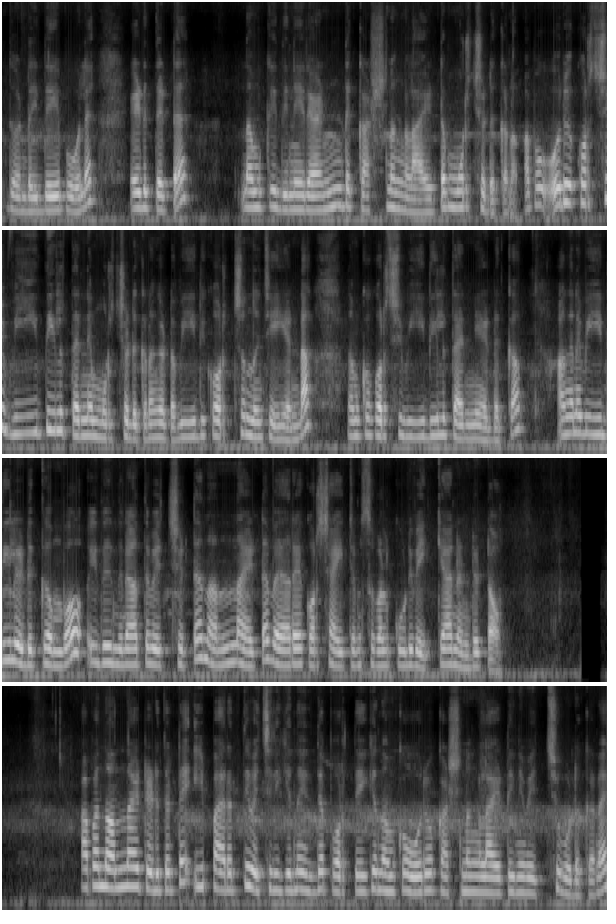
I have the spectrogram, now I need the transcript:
അതുകൊണ്ട് ഇതേപോലെ എടുത്തിട്ട് നമുക്കിതിനെ രണ്ട് കഷ്ണങ്ങളായിട്ട് മുറിച്ചെടുക്കണം. അപ്പോൾ ഒരു കുറച്ച് വീതിയിൽ തന്നെ മുറിച്ചെടുക്കണം കേട്ടോ. വീതി കുറച്ചൊന്നും ചെയ്യണ്ട. നമുക്ക് കുറച്ച് വീതിയിൽ തന്നെ എടുക്കാം. അങ്ങനെ വീതിയിൽ എടുക്കുമ്പോൾ ഇത് ഇതിനകത്ത് വെച്ചിട്ട് നന്നായിട്ട് വേറെ കുറച്ച് ഐറ്റംസുകൾ കൂടി വെക്കാനുണ്ട് കേട്ടോ. അപ്പോൾ നന്നായിട്ട് എടുത്തിട്ട് ഈ പരത്തി വെച്ചിരിക്കുന്ന ഇതിന്റെ പുറത്തേക്ക് നമുക്ക് ഓരോ കഷ്ണങ്ങളായിട്ട് ഇനി വെച്ച് കൊടുക്കണേ.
